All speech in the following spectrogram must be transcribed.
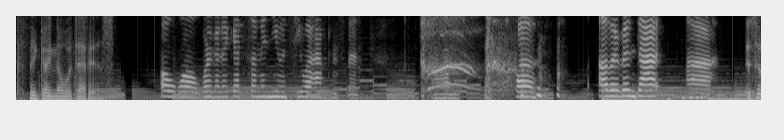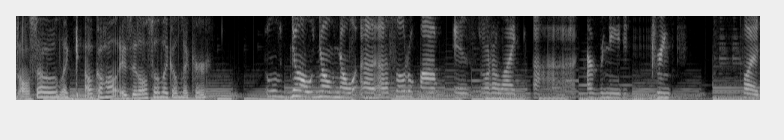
think I know what that is. Oh well, we're gonna get some in you and see what happens then. Um. Well, other than that, uh, Is it also like alcohol? Is it also like a liquor? oh, no, no, no. A, a soda pop is sort of like a carbonated drink, but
